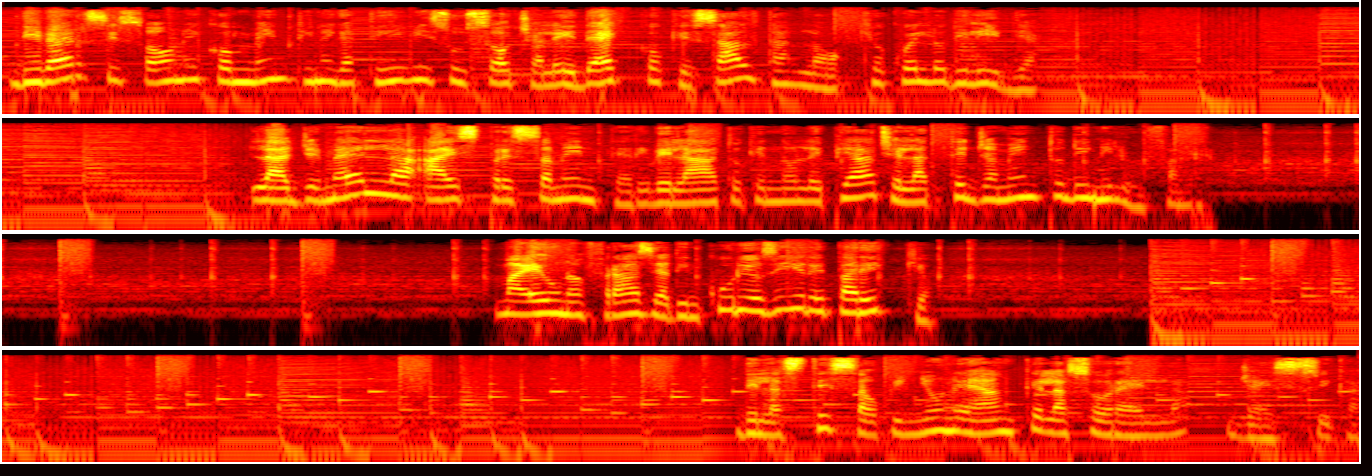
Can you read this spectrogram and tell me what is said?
Diversi sono i commenti negativi su social ed ecco che salta all'occhio quello di Lidia. La gemella ha espressamente rivelato che non le piace l'atteggiamento di Nilufar. Ma è una frase ad incuriosire parecchio. Della stessa opinione è anche la sorella, Jessica.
